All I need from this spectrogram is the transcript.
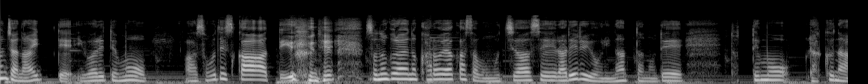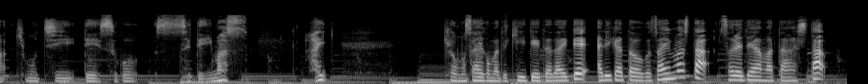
うんじゃないって言われてもあそうですかっていうね そのぐらいの軽やかさも持ち合わせられるようになったのでとっても楽な気持ちで過ごせています。はい今日も最後まで聞いていただいてありがとうございました。それではまた明日。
